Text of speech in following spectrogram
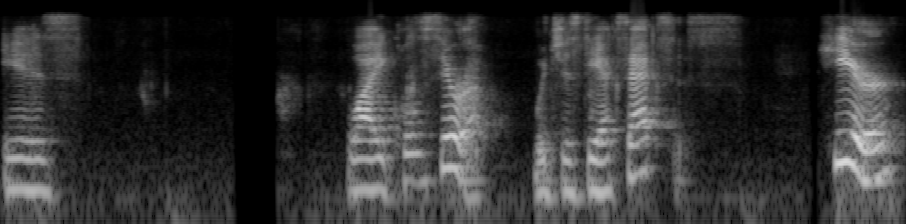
is y equals zero, which is the x-axis. Here,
